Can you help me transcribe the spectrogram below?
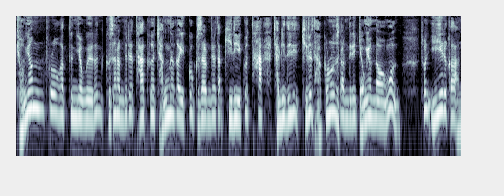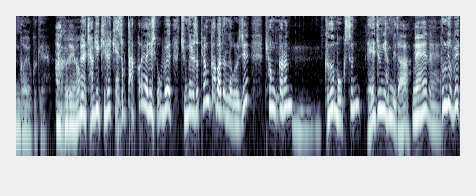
경연 프로 같은 경우에는 그 사람들의 다 그 장르가 있고 그 사람들의 다 길이 있고 다 자기들이 길을 다 끊어놓은 사람들이 경연 나오면 전 이해가 안 가요, 그게. 아 그래요? 왜 자기 길을 계속 닦아야지. 저왜 중간에서 평가 받으려고 그러지? 평가는 그 몫은 대중이 합니다. 네, 네. 그런데 왜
